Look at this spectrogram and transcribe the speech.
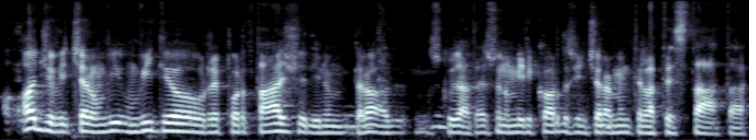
Oggi c'era un, vi- un, video, un reportage, di, però scusate, adesso non mi ricordo sinceramente la testata.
